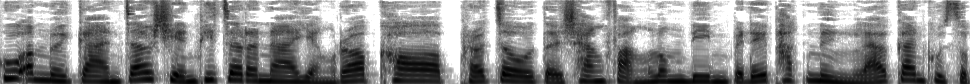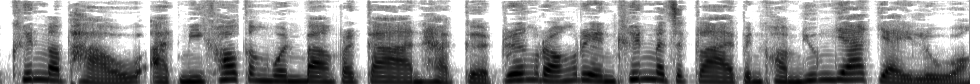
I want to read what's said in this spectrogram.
ผู้อำนวยการเจ้าเฉียนพิจารณาอย่างรอบคอบ เพราะโจเต๋อชางฝังลงดินไปได้พักหนึ่ง แล้วการขุดศพขึ้นมาเผา อาจมีข้อกังวลบางประการ หากเกิดเรื่องร้องเรียนขึ้นมาจะกลายเป็นความยุ่งยากใหญ่หลวง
